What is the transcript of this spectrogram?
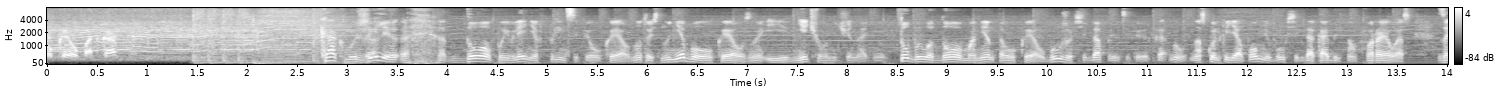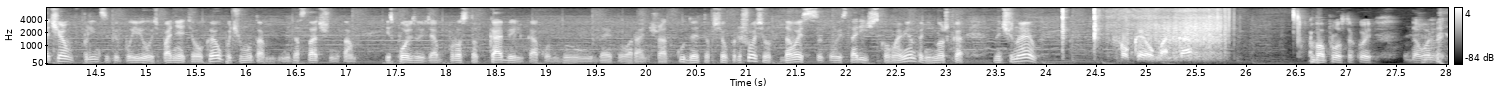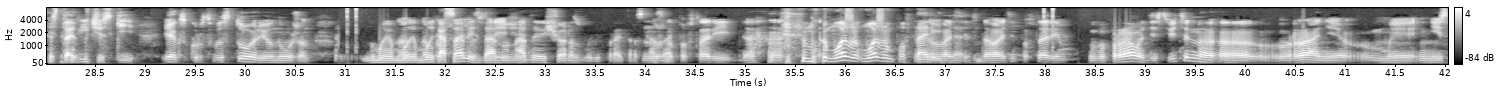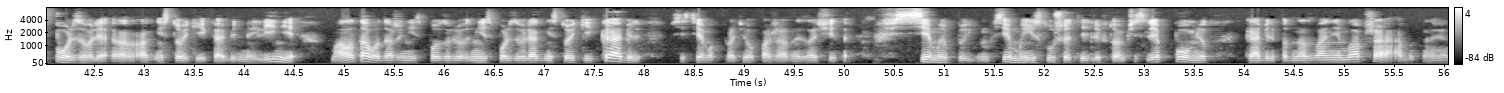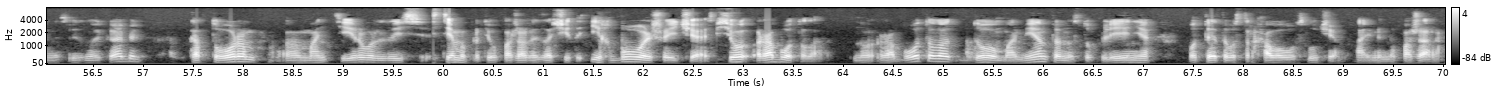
ОКО подкаст. Как мы жили э, до появления, в принципе, ОКЛ? Ну, то есть, ну, не было ОКЛ, ну, и нечего начинать. Ну, что было до момента ОКЛ? Был же всегда, в принципе, ну, насколько я помню, был всегда кабель там ФРЛС. Зачем, в принципе, появилось понятие ОКЛ? Почему там недостаточно там использовать а просто кабель, как он был до этого раньше? Откуда это все пришлось? Вот давай с этого исторического момента немножко начинаем. ОКО подкаст. Вопрос такой довольно исторический экскурс в историю нужен. Мы, Да, мы, на мы касались, да, но надо еще раз будет про это Нужно рассказать. повторить, да? Мы можем, можем повторить, да. давайте, давайте повторим. Вы правы, действительно, э, ранее мы не использовали э, огнестойкие кабельные линии. Мало того, даже не использовали, не использовали огнестойкий кабель в системах противопожарной защиты. Все мы, все мои слушатели в том числе помнят кабель под названием лапша, обыкновенный связной кабель, в котором э, монтировались системы противопожарной защиты. Их большая часть. Все работало, но работало до момента наступления вот этого страхового случая, а именно пожара.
